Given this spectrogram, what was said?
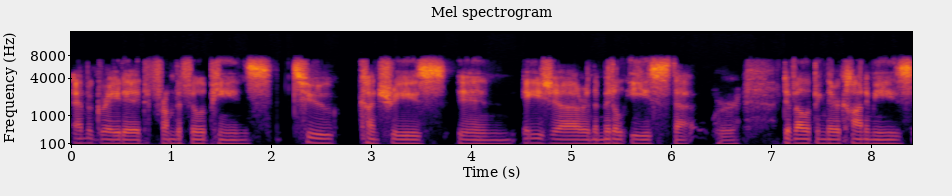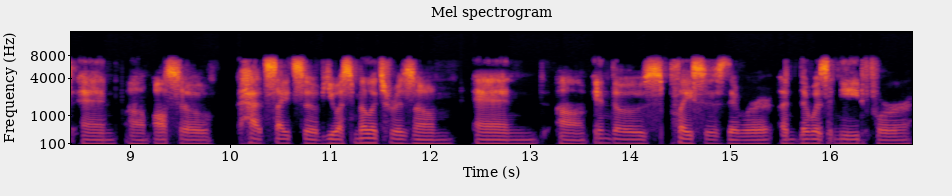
emigrated from the Philippines to countries in Asia or in the Middle East that were developing their economies and um, also had sites of U.S. militarism. And um, in those places, there were a, there was a need for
